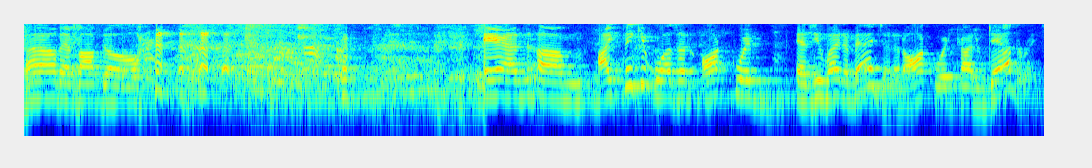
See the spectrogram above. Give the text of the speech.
oh, that Bob Dole. and um, I think it was an awkward, as you might imagine, an awkward kind of gathering.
